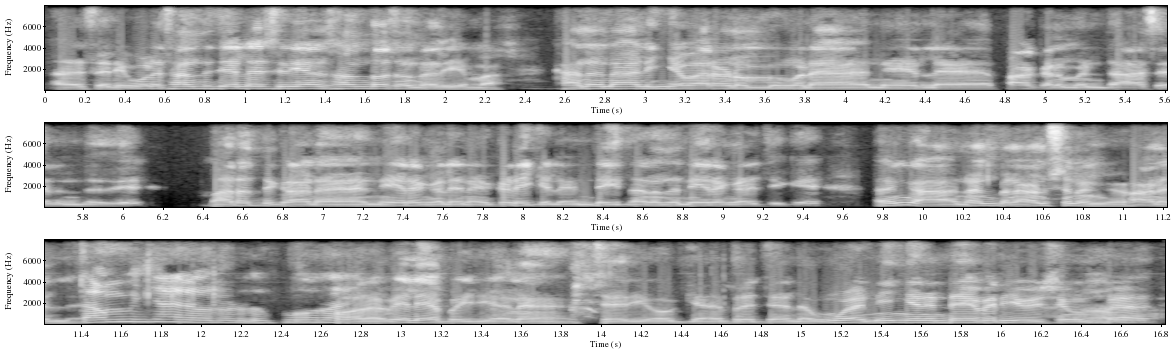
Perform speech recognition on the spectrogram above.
அது சரி. உங்களை சந்திச்சால சரியான சந்தோஷம் அதிகமா கன நாள் இங்க வரணும். உங்களை நேர்ல பார்க்கணும் என்ற ஆசை இருந்தது. வரதுக்கான நேரங்கள் எனக்கு கிடைக்கல. இன்றைக்கு தானே அந்த நேரம் கிடைச்சிக்கு எங்க நண்பன் அனுஷன் அங்க காணல. ஒரு போறேன் போற வேலையா போயிட்டியானே சரி ஓகே. அது பிரச்சனை இல்லை. உங்களை நீங்க ரெண்டே பெரிய விஷயம் இப்ப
